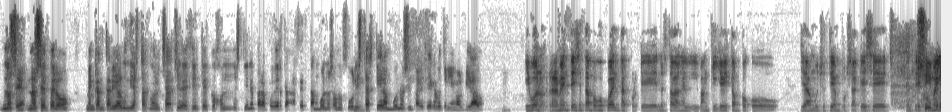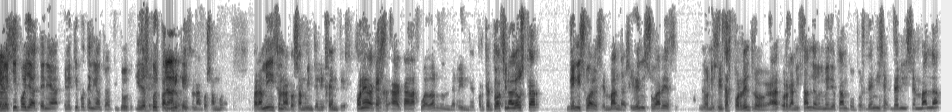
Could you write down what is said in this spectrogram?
no sé, no sé, pero me encantaría algún día estar con el Chacho y decir qué cojones tiene para poder hacer tan buenos a unos futbolistas que eran buenos y parecía que lo tenían olvidado. Y bueno, realmente ese tampoco cuenta porque no estaba en el banquillo y tampoco ya mucho tiempo. O sea, que ese, entre Sí, pero el equipo ya tenía, el equipo tenía otra actitud. Y después para mí que hizo una cosa muy, para mí hizo una cosa muy inteligente. Poner a, cada jugador donde rinde. Porque tú al final, Oscar, Denis Suárez en bandas. Y Denis Suárez lo necesitas por dentro, organizando en el medio campo. Pues Denis, Denis en banda,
